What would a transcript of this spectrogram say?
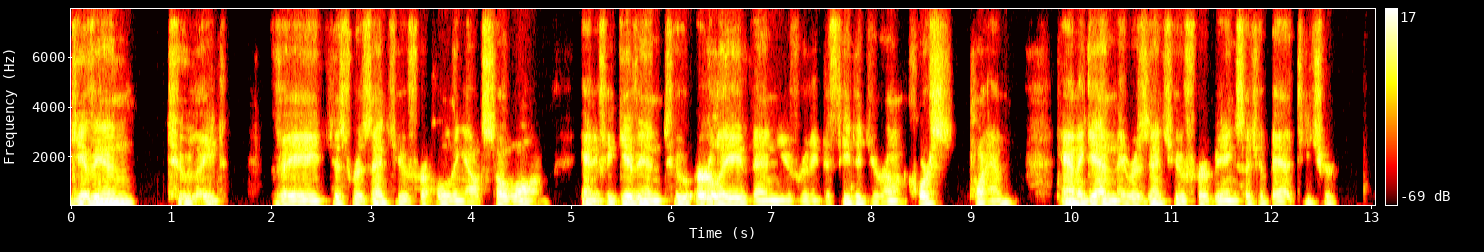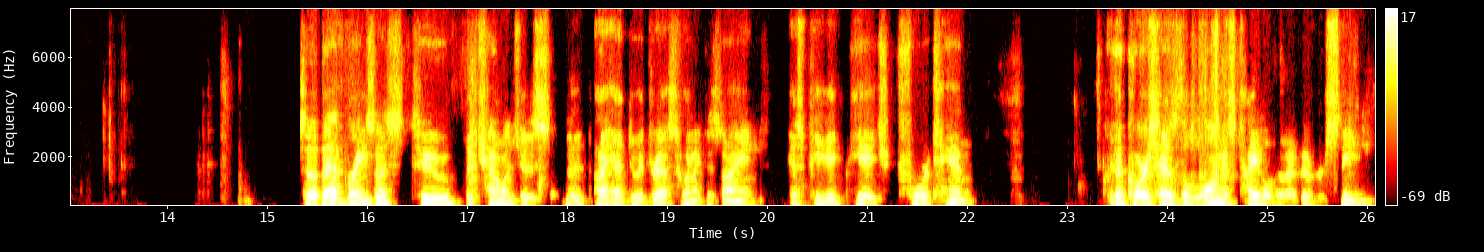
give in too late, they just resent you for holding out so long. And if you give in too early, then you've really defeated your own course plan. And again, they resent you for being such a bad teacher. So that brings us to the challenges that I had to address when I designed SPH 410. The course has the longest title that I've ever seen,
